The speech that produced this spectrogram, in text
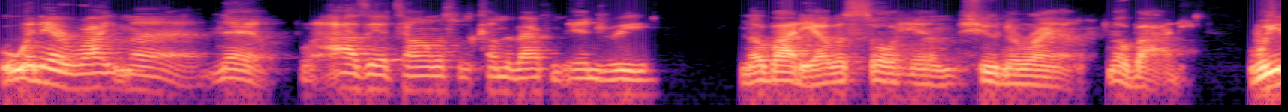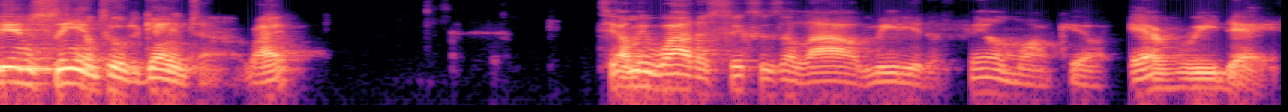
Who in their right mind now, when Isaiah Thomas was coming back from injury, nobody ever saw him shooting around. Nobody. We didn't see him till it was game time, right? Tell me why the Sixers allowed media to film Markelle every day.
